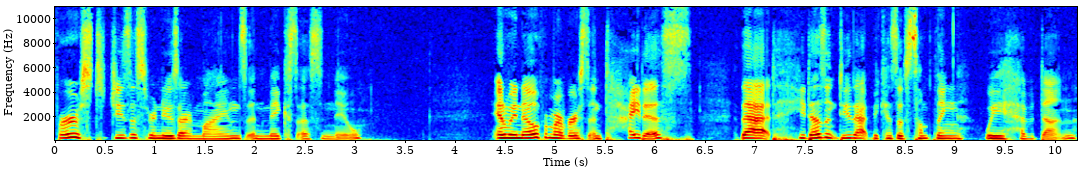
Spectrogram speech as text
first, Jesus renews our minds and makes us new. And we know from our verse in Titus that he doesn't do that because of something we have done.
